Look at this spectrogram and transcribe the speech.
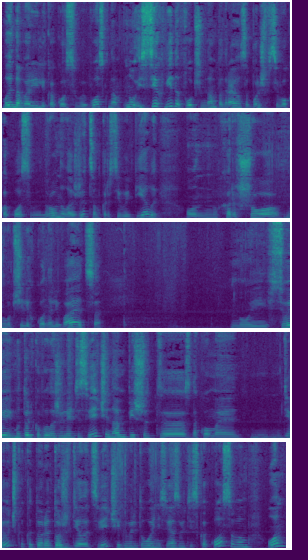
Мы наварили кокосовый воск. Нам, ну, из всех видов, в общем, нам понравился больше всего кокосовый. Он ровно ложится, он красивый белый, он хорошо, ну, вообще легко наливается. Ну и все, и мы только выложили эти свечи, нам пишет э, знакомая девочка, которая тоже делает свечи, и говорит, ой, не связывайтесь с кокосовым, он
